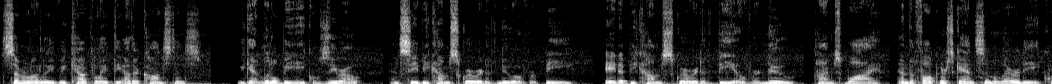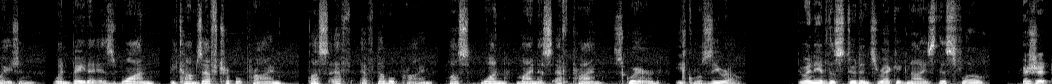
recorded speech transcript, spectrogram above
Similarly, we calculate the other constants. We get little b equals 0, and c becomes square root of nu over b. Eta becomes square root of b over nu times y. And the Falkner-Skan similarity equation, when beta is 1, becomes f triple prime plus f f double prime plus 1 minus f prime squared equals 0. Do any of the students recognize this flow? Is it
